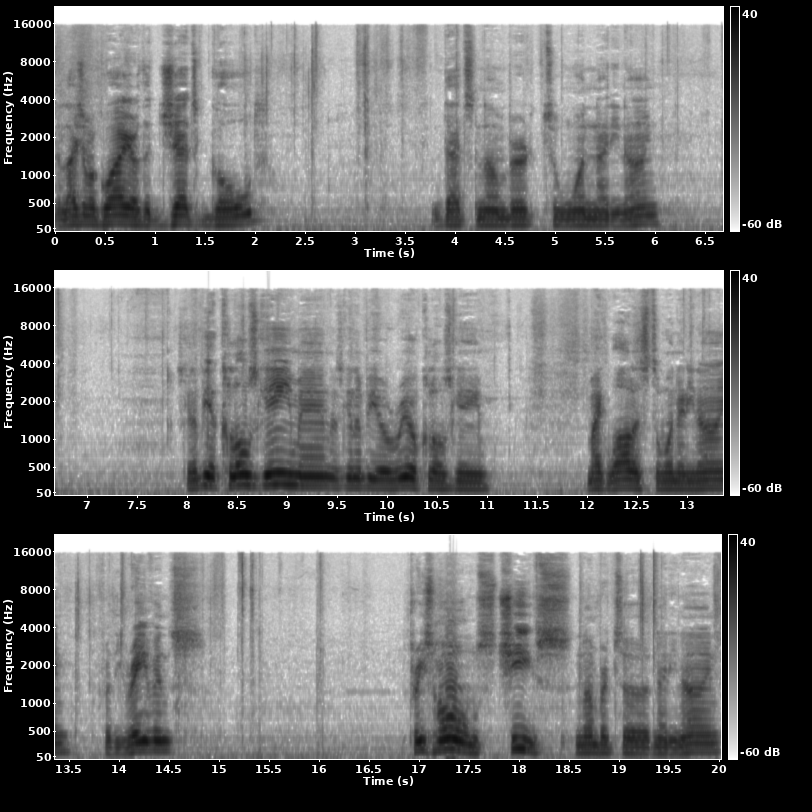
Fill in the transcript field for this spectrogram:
Elijah McGuire of the Jets Gold. That's numbered to 199. It's going to be a close game, man. It's going to be a real close game. Mike Wallace to 189 for the Ravens. Priest Holmes, Chiefs, number to 99.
